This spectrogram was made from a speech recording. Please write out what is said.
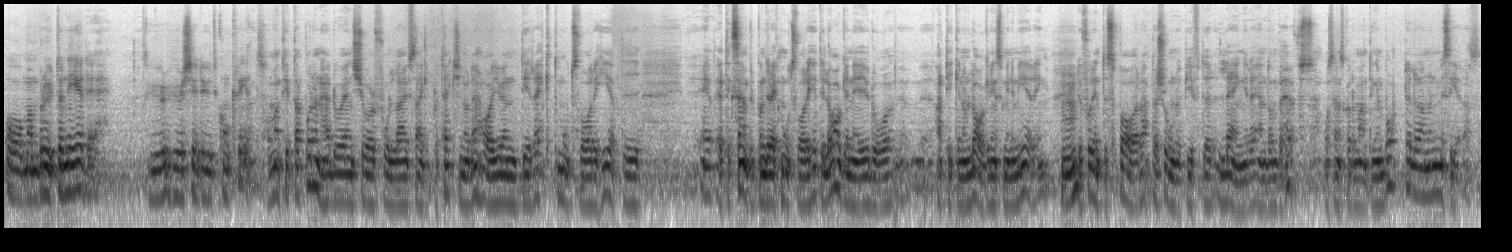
och man bryter ner det. Hur, hur ser det ut konkret? Om man tittar på den här då Ensure Full Life Cycle Protection och den har ju en direkt motsvarighet i ett, ett exempel på en direkt motsvarighet i lagen är ju då eh, artikeln om lagringsminimering. Mm. Du får inte spara personuppgifter längre än de behövs och sen ska de antingen bort eller anonymiseras.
